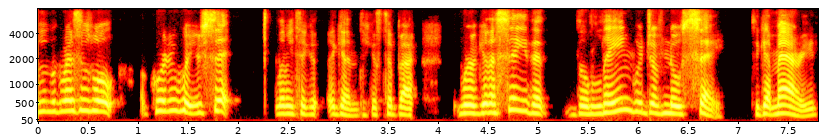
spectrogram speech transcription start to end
then the Gemara says, well, according to what you're saying, let me take it again, take a step back. We're to say that the language of no say to get married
